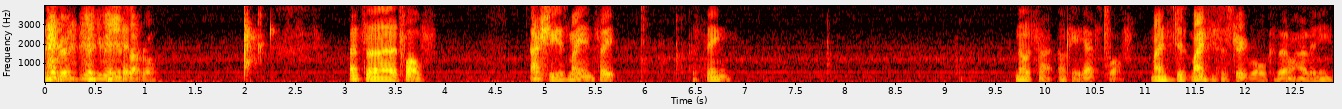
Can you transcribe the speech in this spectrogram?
Okay. Yeah. Give me an insight roll. That's a twelve. Actually, is my insight a thing? No, it's not. Okay, yeah, it's twelve. Mine's just mine's just a straight roll because I don't have any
